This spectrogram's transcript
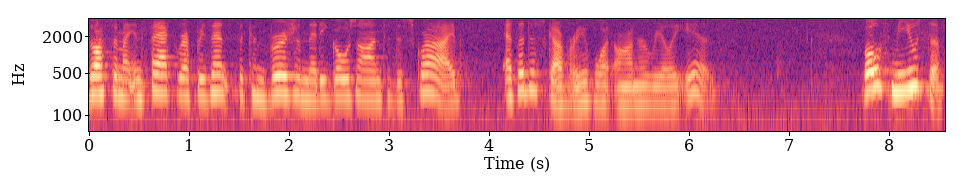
Zosima, in fact, represents the conversion that he goes on to describe as a discovery of what honor really is. Both Miusov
